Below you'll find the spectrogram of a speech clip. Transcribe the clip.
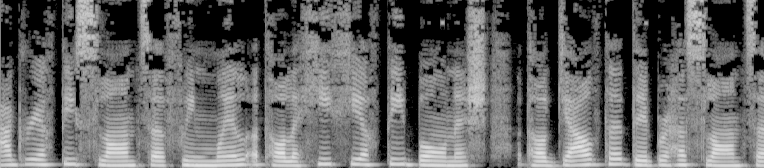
eagraíochtaí sláinte faoin mbuil atá le híochaíochtaí bónais atá geallta d'oibrithe sláinte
